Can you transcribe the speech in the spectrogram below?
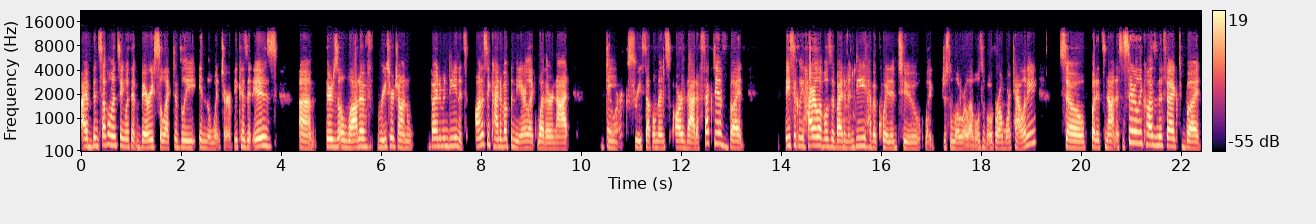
i've been supplementing with it very selectively in the winter because it is um, there's a lot of research on vitamin D, and it's honestly kind of up in the air, like whether or not D3 supplements are that effective. But basically, higher levels of vitamin D have equated to like just lower levels of overall mortality. So, but it's not necessarily cause and effect. But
